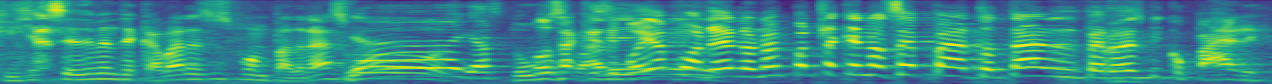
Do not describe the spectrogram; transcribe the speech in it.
que ya se deben de acabar esos compadrazgos. Ya, ya estuvo, O sea, que si voy a ponerlo, no importa que no sepa, total, pero es mi compadre.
